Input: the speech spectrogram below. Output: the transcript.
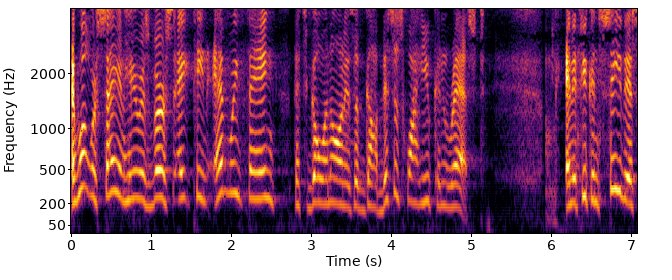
And what we're saying here is verse 18. Everything that's going on is of God. This is why you can rest. And if you can see this,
